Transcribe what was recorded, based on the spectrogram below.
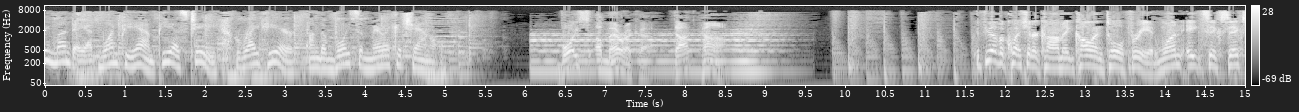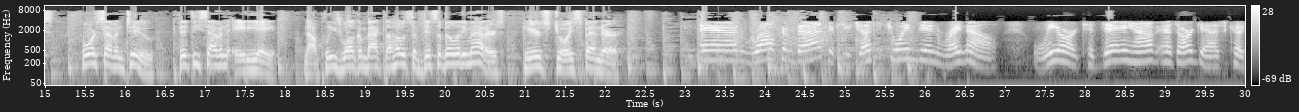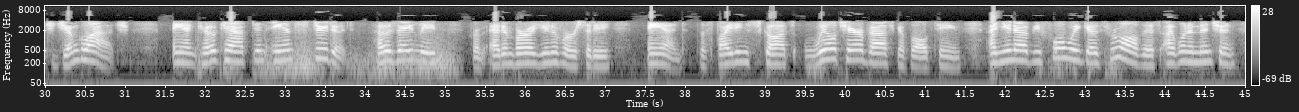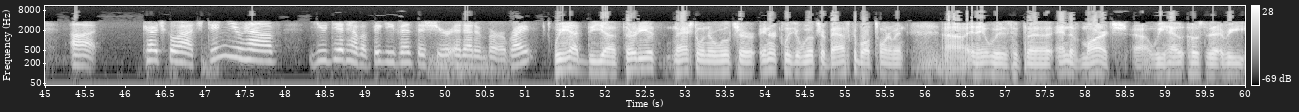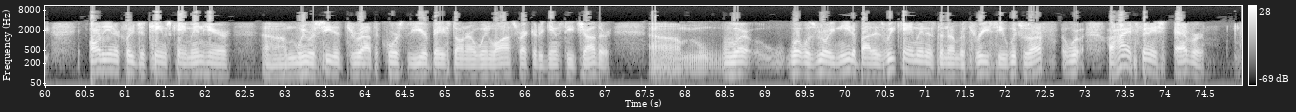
Monday at 1 p.m. PST, right here on the Voice America channel. VoiceAmerica.com. If you have a question or comment, call in toll free at 1 866 472 5788. Now, please welcome back the host of Disability Matters. Here's Joyce Bender. And welcome back. If you just joined in right now, we are today have as our guest Coach Jim Glatch and co-captain and student Jose Leep from Edinboro University and the Fighting Scots wheelchair basketball team. And you know, before we go through all this, I want to mention, uh, Coach Glatch, didn't you have, you did have a big event this year at Edinboro, right? We had the uh, 30th National Inter Wheelchair Intercollegiate Wheelchair Basketball Tournament, uh, and it was at the end of March. Uh, we ho- hosted every all the intercollegiate teams came in here. Um, we were seeded throughout the course of the year based on our win-loss record against each other. Um, what, what was really neat about it is we came in as the number three seed, which was our our highest finish ever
